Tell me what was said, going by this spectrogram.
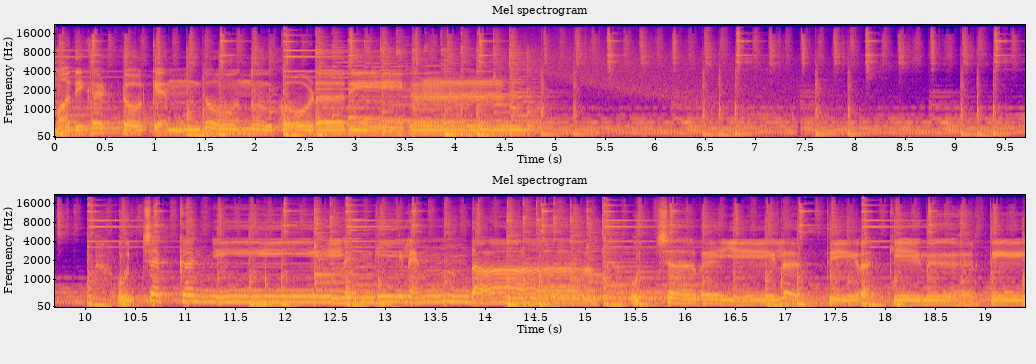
മതികെട്ടോർക്കെന്തോന്നു കോടതികൾ. ഉച്ചക്കഞ്ഞിയില്ലെങ്കിലെന്താ ഉച്ചവയിലെത്തിറക്കി നിർത്തി.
